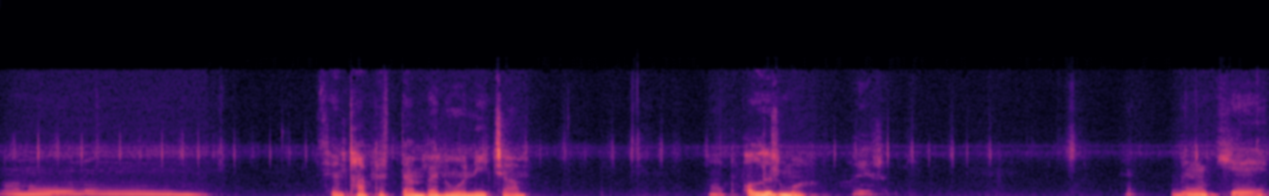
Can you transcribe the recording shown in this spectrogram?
Lan oğlum. Senin tabletten ben oynayacağım. Alır mı? Hayır. benimki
